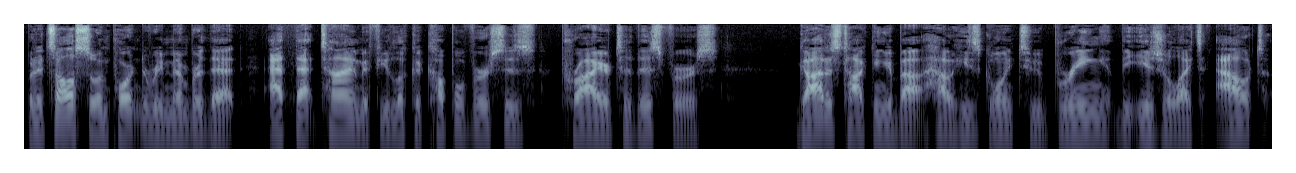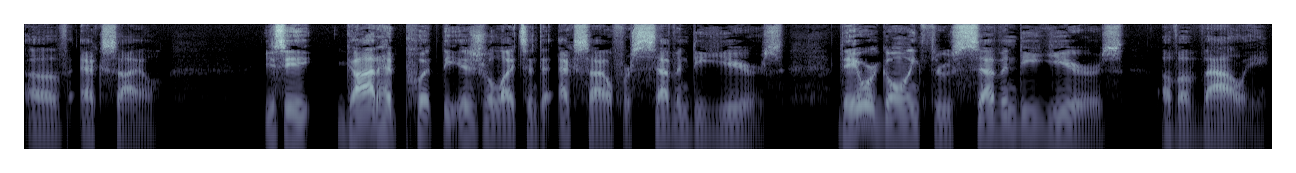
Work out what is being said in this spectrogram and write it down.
But it's also important to remember that at that time, if you look a couple verses prior to this verse, God is talking about how he's going to bring the Israelites out of exile. You see, God had put the Israelites into exile for 70 years. They were going through 70 years of a valley.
